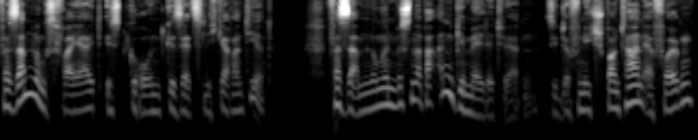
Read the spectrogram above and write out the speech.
Versammlungsfreiheit ist grundgesetzlich garantiert. Versammlungen müssen aber angemeldet werden. Sie dürfen nicht spontan erfolgen,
